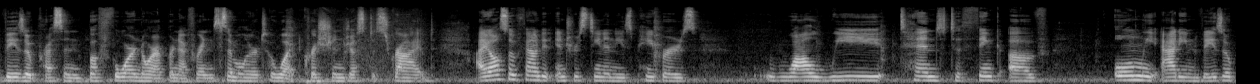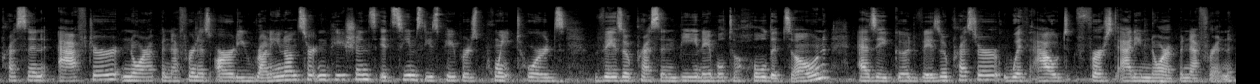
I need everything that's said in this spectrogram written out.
vasopressin before norepinephrine, similar to what Christian just described. I also found it interesting in these papers, while we tend to think of only adding vasopressin after norepinephrine is already running on certain patients, it seems these papers point towards vasopressin being able to hold its own as a good vasopressor without first adding norepinephrine.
